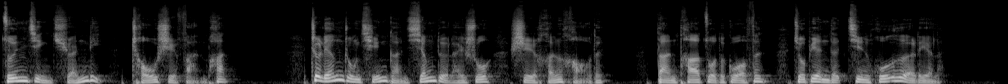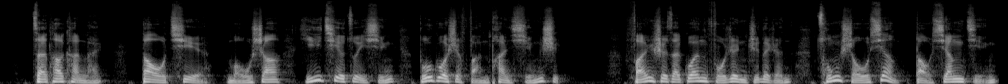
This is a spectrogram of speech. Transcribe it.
尊敬权力，仇视反叛。这两种情感相对来说是很好的，但他做的过分，就变得近乎恶劣了。在他看来，盗窃、谋杀一切罪行不过是反叛形式。凡是在官府任职的人，从首相到乡警，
